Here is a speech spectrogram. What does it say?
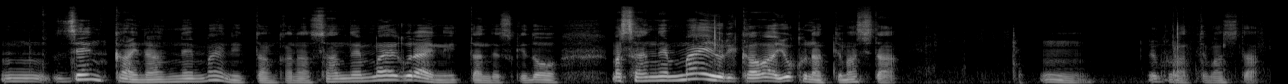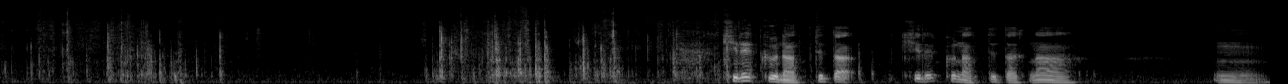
うん前回何年前に行ったんかな？3年前ぐらいに行ったんですけどまあ3年前よりかは良くなってました。うん良くなってました。きれくなってたきれくなってたな。うん。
